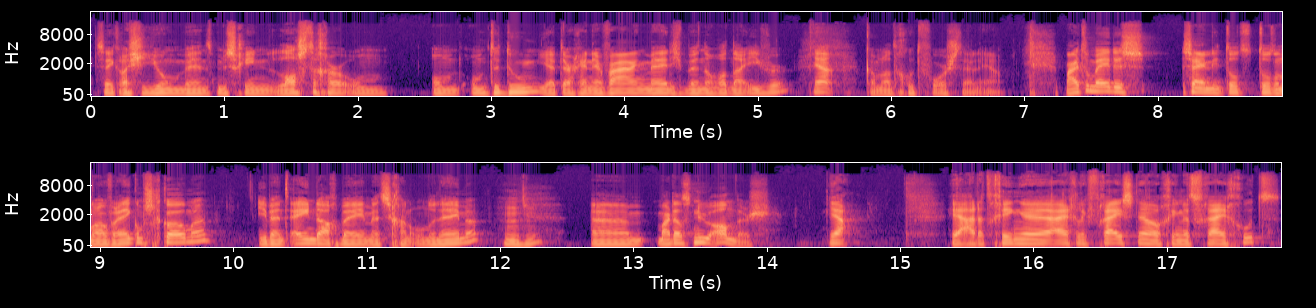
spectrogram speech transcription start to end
Zeker als je jong bent, misschien lastiger om, om, om te doen. Je hebt er geen ervaring mee, dus je bent nog wat naïver. Ja. Ik kan me dat goed voorstellen, ja. Maar toen ben je dus, zijn jullie tot, tot een overeenkomst gekomen. Je bent één dag ben je met ze gaan ondernemen. Mm -hmm. um, maar dat is nu anders. Ja. Ja, dat ging uh, eigenlijk vrij snel, ging dat vrij goed.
